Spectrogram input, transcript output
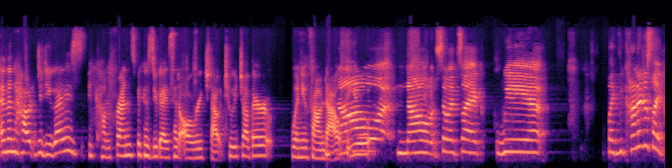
And then how did you guys become friends because you guys had all reached out to each other when you found out no, that you No, so it's like we like we kind of just like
